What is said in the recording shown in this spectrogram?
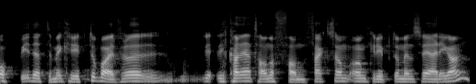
oppe i dette med krypto, bare for å Kan jeg ta noen fun facts om, om krypto mens vi er i gang?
